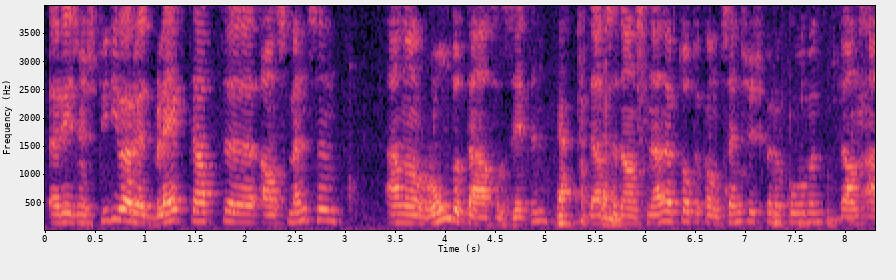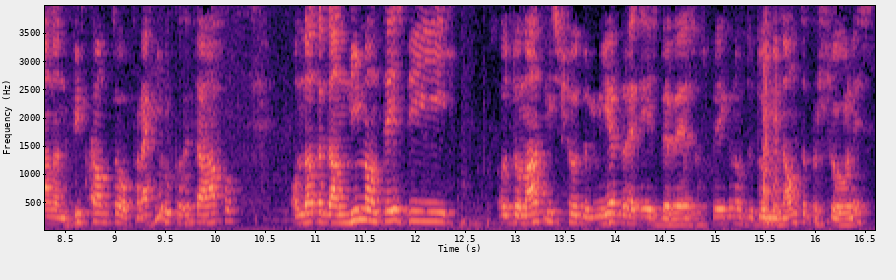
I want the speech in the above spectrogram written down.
Er is een studie waaruit blijkt dat als mensen aan een ronde tafel zitten, Ja, dat ze dan sneller tot een consensus kunnen komen dan aan een vierkante of rechthoekige tafel. Omdat er dan niemand is die automatisch zo de meerdere is, bij wijze van spreken, of de dominante persoon is.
